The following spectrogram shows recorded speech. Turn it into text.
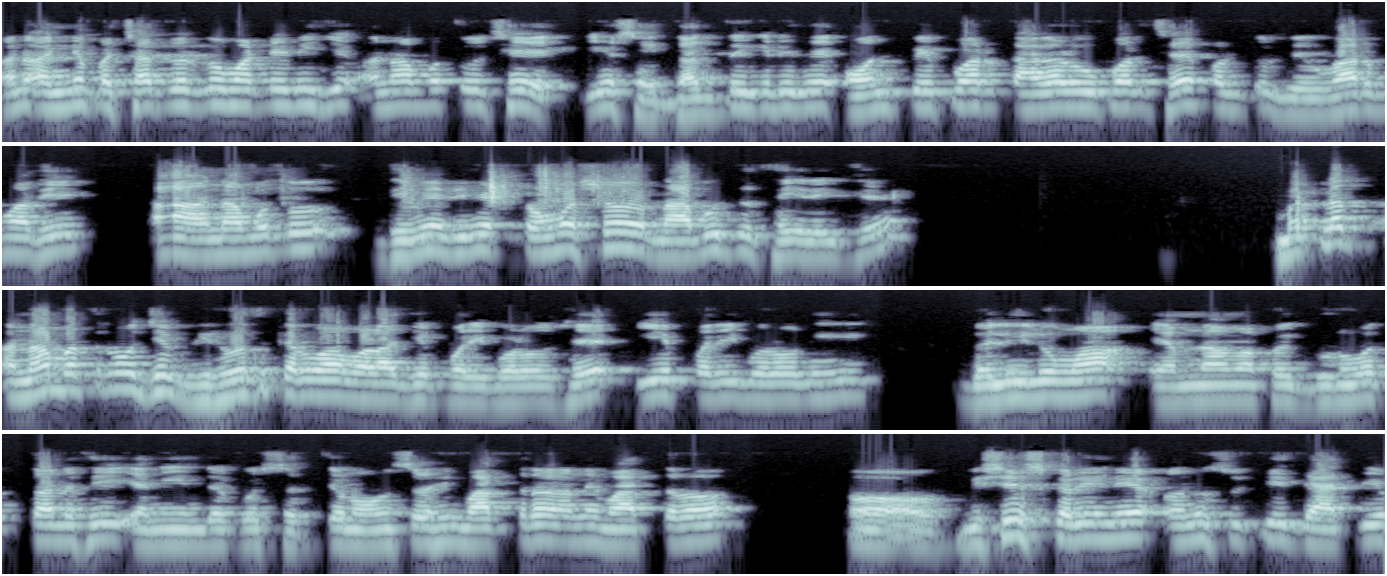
અને અન્ય પછાત વર્ગો માટેની જે અનામતો છે, એ સૈદ્ધાંતિક રીતે ઓન પેપર કાગળ ઉપર છે, પરંતુ વ્યવહારમાંથી આ અનામતો ધીમે ધીમે ક્રમશઃ નાબૂદ થઈ રહી છે. મતલબ અનામતનો જે વિરોધ કરવા વાળા જે પરિબળો છે, એ પરિબળોની દલીલોમાં એમનામાં કોઈ ગુણવત્તા નથી, એની અંદર કોઈ સત્યનો અંશ નથી. માત્ર અને માત્ર વિશેષ કરીને અનુસૂચિત જાતિઓ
